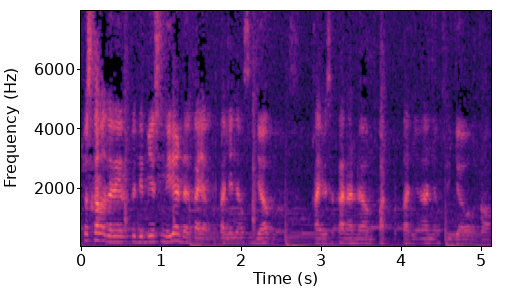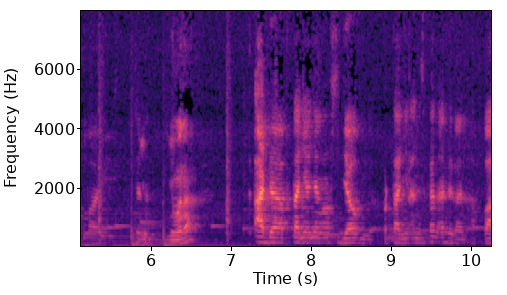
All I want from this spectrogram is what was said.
Terus kalau dari LPDP sendiri ada kayak pertanyaan yang sejawab Mas? Kayak misalkan ada empat pertanyaan yang dijawab atau apa gitu. Jadi, gimana? Ada pertanyaan yang harus dijawab nggak? Pertanyaan kan ada kan apa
